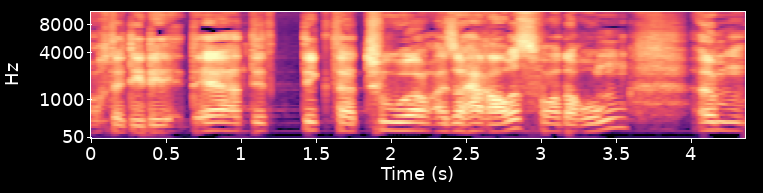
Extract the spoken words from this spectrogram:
auch der DDR-Diktatur, also Herausforderungen. Ähm,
